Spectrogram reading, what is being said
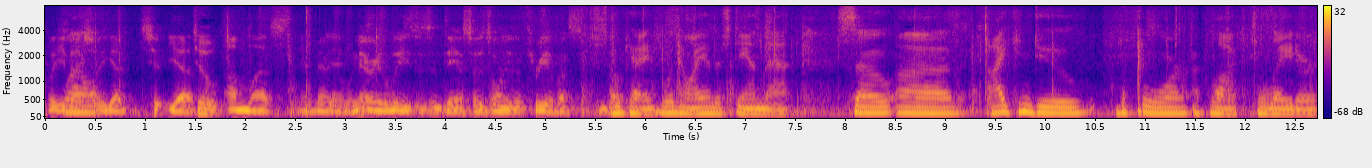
Well, you've Well- actually got two, yeah, Two. I'm Les and Mary Louise. Mary Louise isn't there, so it's only the three of us. Okay, well, no, I understand that. So uh, I can do the four o'clock to later.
